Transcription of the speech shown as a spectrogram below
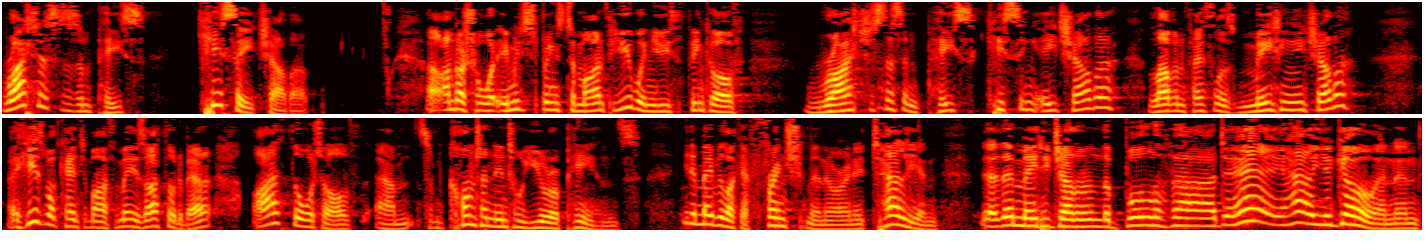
Righteousness and peace kiss each other. Uh, I'm not sure what image springs to mind for you when you think of righteousness and peace kissing each other, love and faithfulness meeting each other. Uh, here's what came to mind for me as I thought about it. I thought of um, some continental Europeans, you know, maybe like a Frenchman or an Italian. Uh, they meet each other on the boulevard. Hey, how are you going? And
